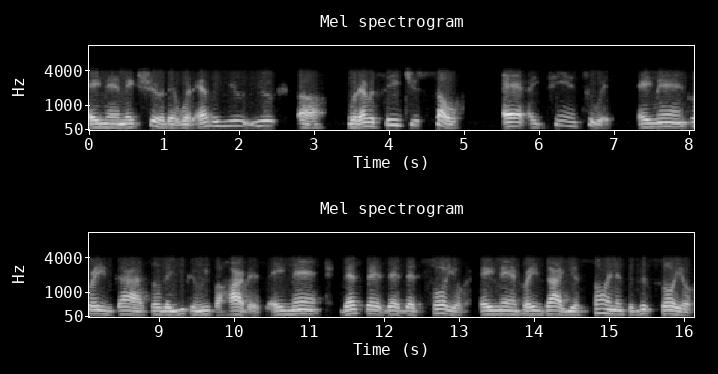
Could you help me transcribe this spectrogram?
amen. Make sure that whatever you you uh whatever seed you sow, add a 10 to it. Amen. Praise God. So that you can reap a harvest. Amen. That's that that that soil. Amen. Praise God. You're sowing into good soil.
